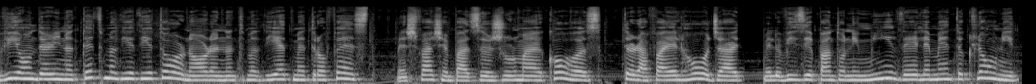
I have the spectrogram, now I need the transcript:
Vijon deri në 18 dhjetor në orën 19 Metrofest, me shfaqjen pa zë zhurma e kohës të Rafael Hoxhajt, me lëvizje pantonimi dhe elemente të kllounit,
